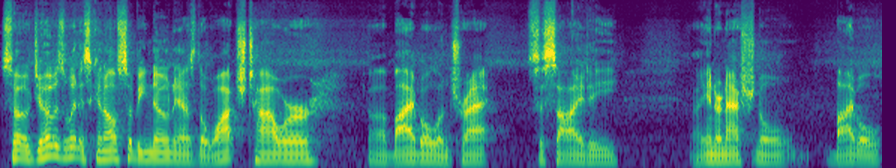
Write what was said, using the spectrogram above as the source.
so Jehovah's Witness can also be known as the Watchtower uh, Bible and Tract Society, uh, International Bible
